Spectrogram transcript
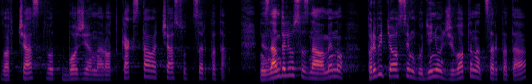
в част от Божия народ. Как става част от църквата? Не знам дали осъзнаваме, но първите 8 години от живота на църквата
